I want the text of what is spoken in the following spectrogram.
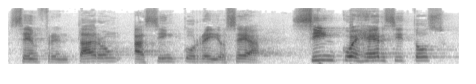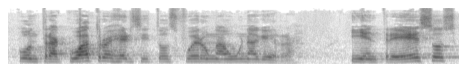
se enfrentaron a cinco reyes, o sea, cinco ejércitos contra cuatro ejércitos fueron a una guerra. Y entre esos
